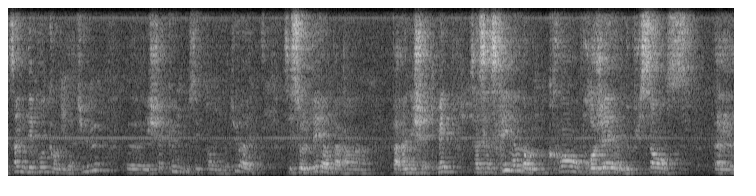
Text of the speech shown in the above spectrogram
cinq dépôts de candidature, euh, et chacune de ces candidatures s'est soldée hein, par, un, échec. Mais ça s'inscrit dans le grand projet de puissance euh,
